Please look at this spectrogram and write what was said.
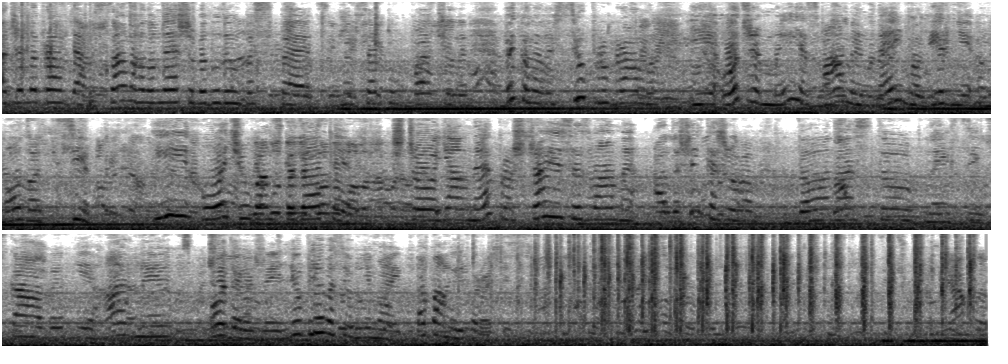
Адже ми правда, саме головне, щоб ви були у безпеці. Ми все тут бачили, виконали всю програму. І отже, ми є з вами неймовірні молодці. І хочу вам сказати, що я не прощаюся з вами, а лише кажу вам до наступних цікавих і гарних подорожей. Люблю вас обнімаю. Папа, мої хороші.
